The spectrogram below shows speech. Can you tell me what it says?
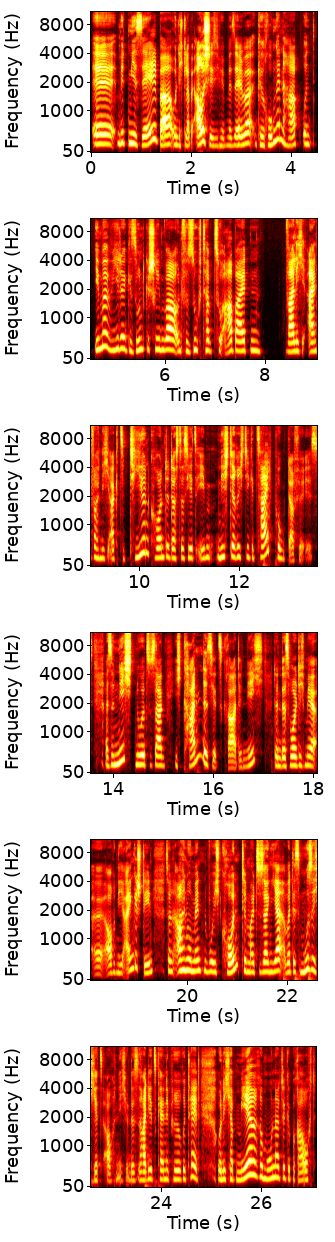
äh, mit mir selber und ich glaube ausschließlich mit mir selber gerungen habe und immer wieder gesund geschrieben war und versucht habe zu arbeiten weil ich einfach nicht akzeptieren konnte, dass das jetzt eben nicht der richtige Zeitpunkt dafür ist. Also nicht nur zu sagen, ich kann das jetzt gerade nicht, denn das wollte ich mir äh, auch nicht eingestehen, sondern auch in Momenten, wo ich konnte, mal zu sagen, ja, aber das muss ich jetzt auch nicht und das hat jetzt keine Priorität. Und ich habe mehrere Monate gebraucht,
